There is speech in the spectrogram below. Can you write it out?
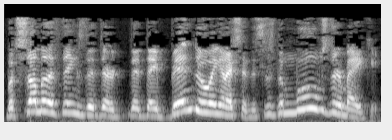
But some of the things that they're, that they've been doing, and I said, this is the moves they're making.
